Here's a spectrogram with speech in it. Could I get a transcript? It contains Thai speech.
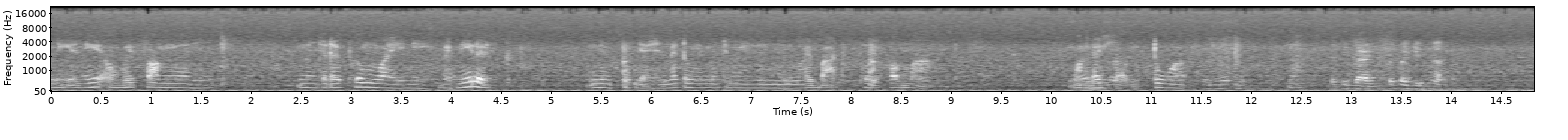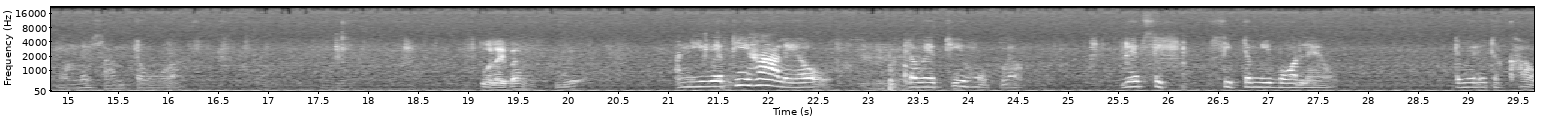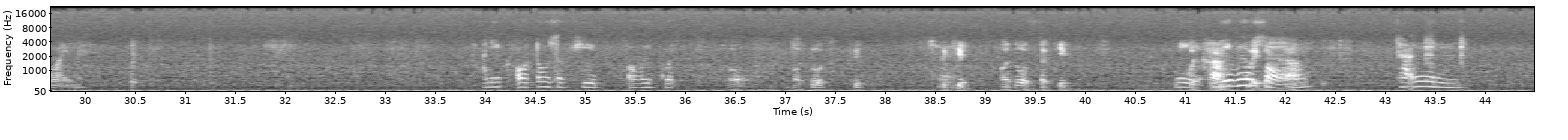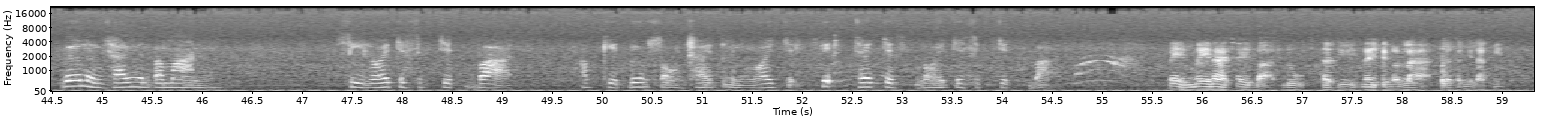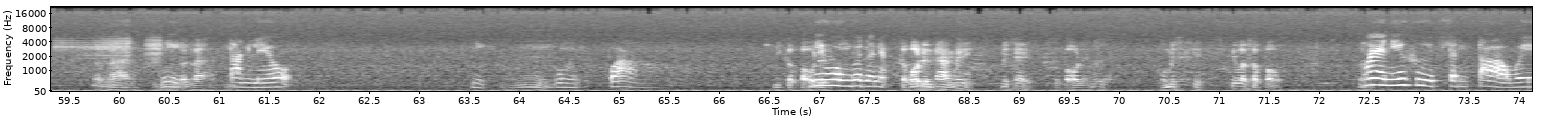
นี่อันนี้เอาไว้ฟาร์มเงินเงินจะได้เพิ่มไวนี่ แบบนี้เลยเงินเนี่ยเห็นไหมตรงนี้มันจะมีเงินหนึ่งร้อยบาทเพิ่มเข้ามาวางได้สามตัวแต่ที่การก็ไปยินนะวางได้สามตัว ตัวอะไรบ้างเมื่ออันนี้เว็บที่ห้าแล้วจะเว็บที่หกแล้ว เว็บสิบสิบจะมีบอสแล้วจะไม่รู้จะเข้าไหวไหม อันนี้ออโต้สคริปเอาไว้กดอ๋อออโต้สคริปใช่สคริปออโต้สคริปนี่กดอัข้ามนนี้เวลไม่กสดองข้าม ใช้เงิน เวลหนึ่งใช้เงินประมาณ 477 บาท อัปเกรดเวลสองใช้ 107เฮ้ยใช้777 บาท ไม่ไม่น่าใช่บาทลูกถ้าดีน่าจะเป็นดอลลาร์ถ้าตอนนี้รักนี้ดอลลาร์นี่ดอลลาร์ตันแล้ว นี่อืมวงกว้างมีกระเป๋ามีเดินวงด้วยนะเนี่ยกระเป๋าเดินทางไหมนี่ไม่ใช่กระเป๋าอะไรนั่นแหละอ๋อไม่ใช่นี่ว่ากระเป๋าไม่อันนี้คือเซนต้าเอาไว้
